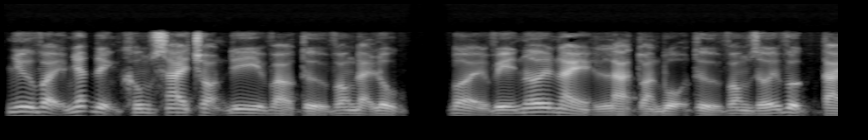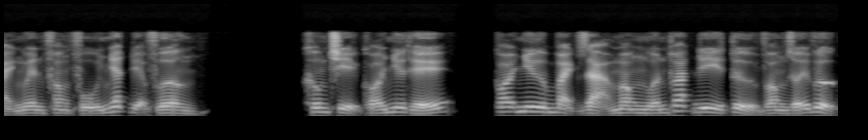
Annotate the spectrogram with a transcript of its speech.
như vậy nhất định không sai chọn đi vào tử vong đại lục, bởi vì nơi này là toàn bộ tử vong giới vực tài nguyên phong phú nhất địa phương. Không chỉ có như thế, coi như bạch dạ mong muốn thoát đi tử vong giới vực,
